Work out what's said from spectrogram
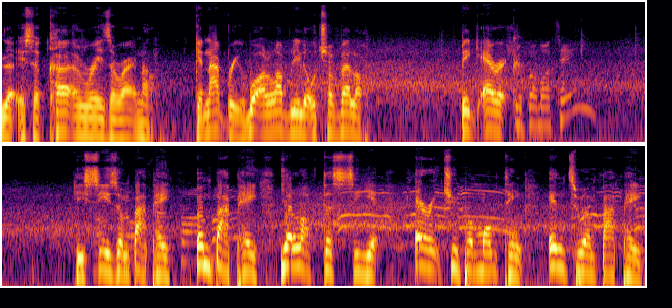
Look, it's a curtain raiser right now. Gnabry, what a lovely little trivela. Big Eric. He sees Mbappe. Mbappe, you love to see it. Eric Choupo-Moting into Mbappe.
